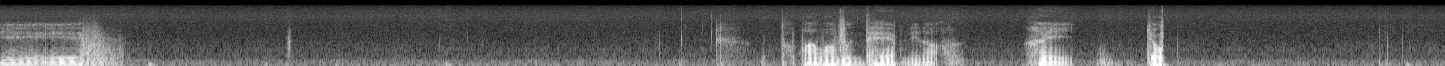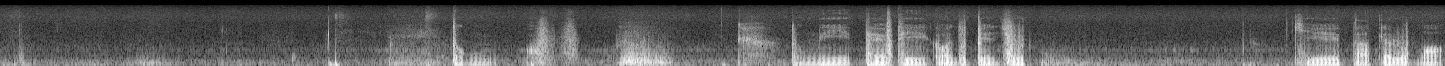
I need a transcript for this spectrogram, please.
ต่อมามาเบิ่งแถบนี่เนาะให้จบ ตรง ตรงนี้แถบที่ก่อนจะเปลี่ยนชุด โอเค ตัดแล้วลบออก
